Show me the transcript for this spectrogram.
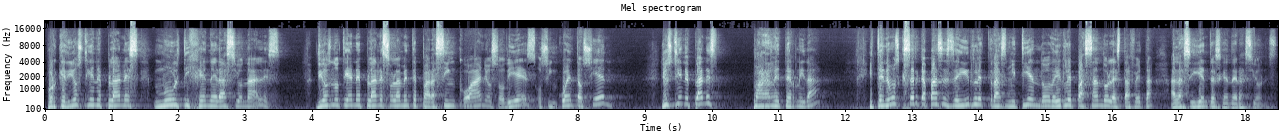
Porque Dios tiene planes multigeneracionales. Dios no tiene planes solamente para cinco años o diez o cincuenta o cien. Dios tiene planes para la eternidad. Y tenemos que ser capaces de irle transmitiendo, de irle pasando la estafeta a las siguientes generaciones.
